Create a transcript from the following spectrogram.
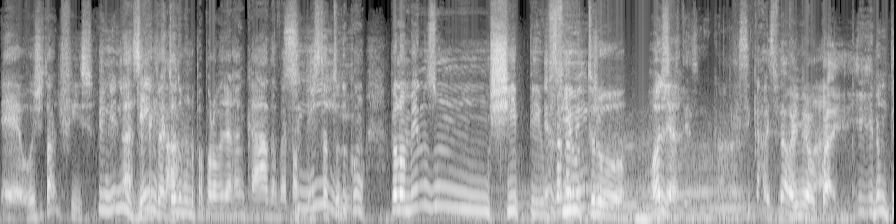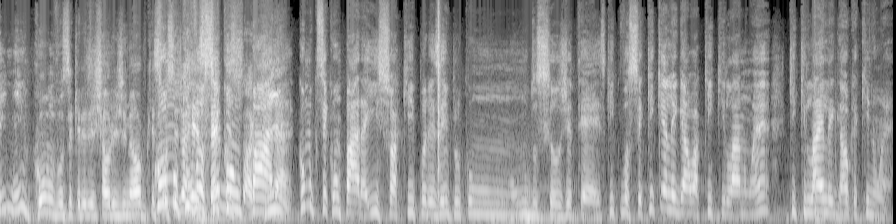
É, hoje tá difícil. Ninguém, Ah, você vê que vai cara. todo mundo pra prova de arrancada, vai pra Sim. pista, tudo com pelo menos um chip, um Exatamente. filtro. Olha, Com certeza, cara. esse carro é Não, e meu, e não tem nem como você querer deixar original, porque Como se você já que você recebe isso compara? aqui... Como que você compara isso aqui, por exemplo, com um dos seus GTS? O que, que você, o que, que é legal aqui que lá não é? O que, que lá é legal que aqui não é?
